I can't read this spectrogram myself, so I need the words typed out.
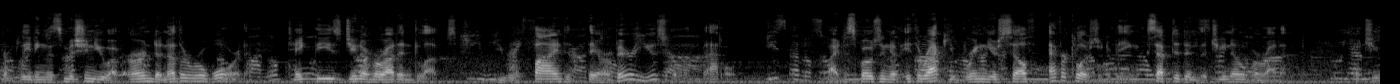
For completing this mission, you have earned another reward. Take these Geno Haradan gloves. You will find that they are very useful in battle. By disposing of Ithrak, you bring yourself ever closer to being accepted in the Geno Haradan. But you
